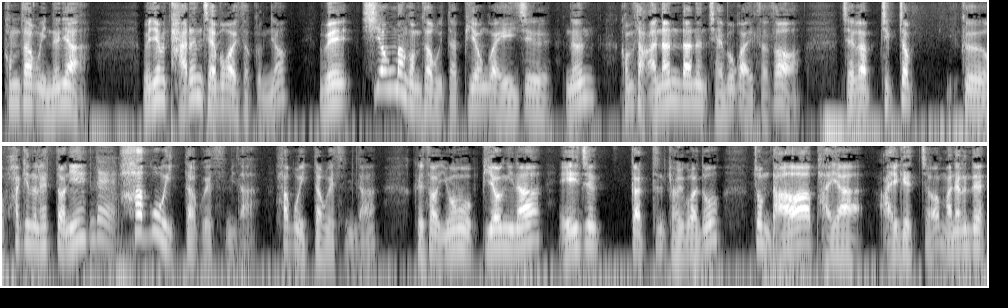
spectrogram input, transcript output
검사하고 있느냐? 왜냐하면 다른 제보가 있었거든요. 왜 C형만 검사하고 있다. B형과 에이즈는 검사 안 한다는 제보가 있어서 제가 직접 그 확인을 했더니 네. 하고 있다고 했습니다. 하고 있다고 했습니다. 그래서 요 B형이나 에이즈 같은 결과도 좀 나와 봐야 알겠죠. 만약 근데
